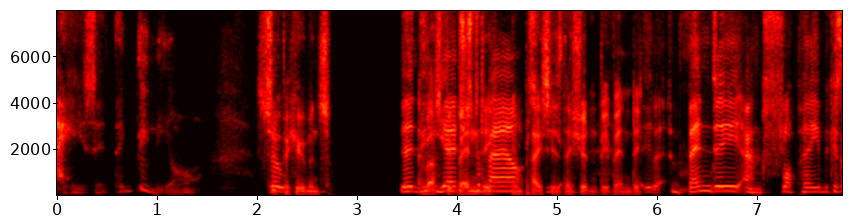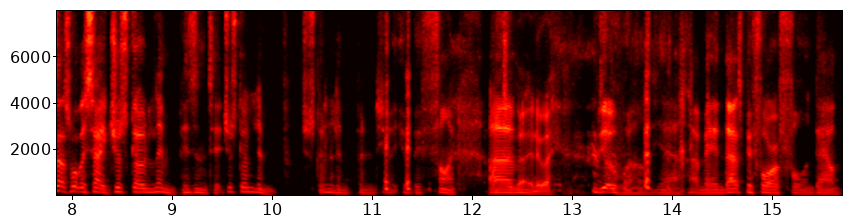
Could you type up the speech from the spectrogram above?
amazing. They really are." So Superhumans. they They must yeah, be just bendy about in places yeah, they shouldn't be bendy. bendy and floppy because that's what they say. Just go limp, isn't it? Just go limp. Just go limp, and you- you'll be fine. I'll do that Um, anyway. well, yeah. I mean, that's before I've fallen down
